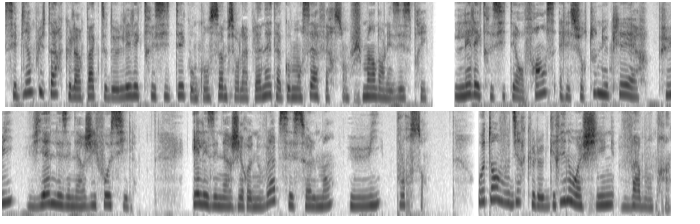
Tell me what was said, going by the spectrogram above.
C'est bien plus tard que l'impact de l'électricité qu'on consomme sur la planète a commencé à faire son chemin dans les esprits. L'électricité en France, elle est surtout nucléaire, puis viennent les énergies fossiles. Et les énergies renouvelables, c'est seulement 8%. Autant vous dire que le greenwashing va bon train.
